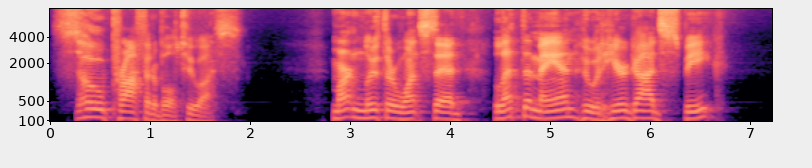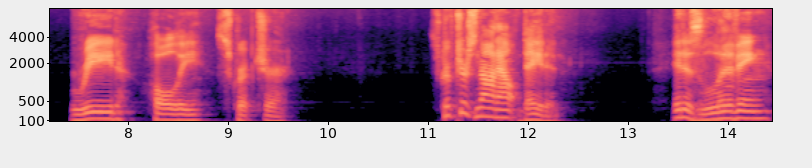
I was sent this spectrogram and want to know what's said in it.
so profitable to us. Martin Luther once said, Let the man who would hear God speak read Holy Scripture. Scripture's not outdated, it is living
